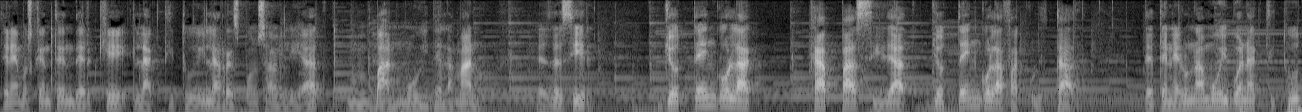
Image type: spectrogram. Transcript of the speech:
tenemos que entender que la actitud y la responsabilidad van muy de la mano. Es decir, yo tengo la capacidad, yo tengo la facultad de tener una muy buena actitud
